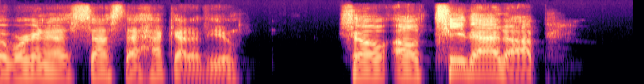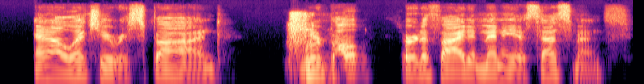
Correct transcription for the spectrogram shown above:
but we're going to assess the heck out of you. So I'll tee that up and I'll let you respond. We're both certified in many assessments,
